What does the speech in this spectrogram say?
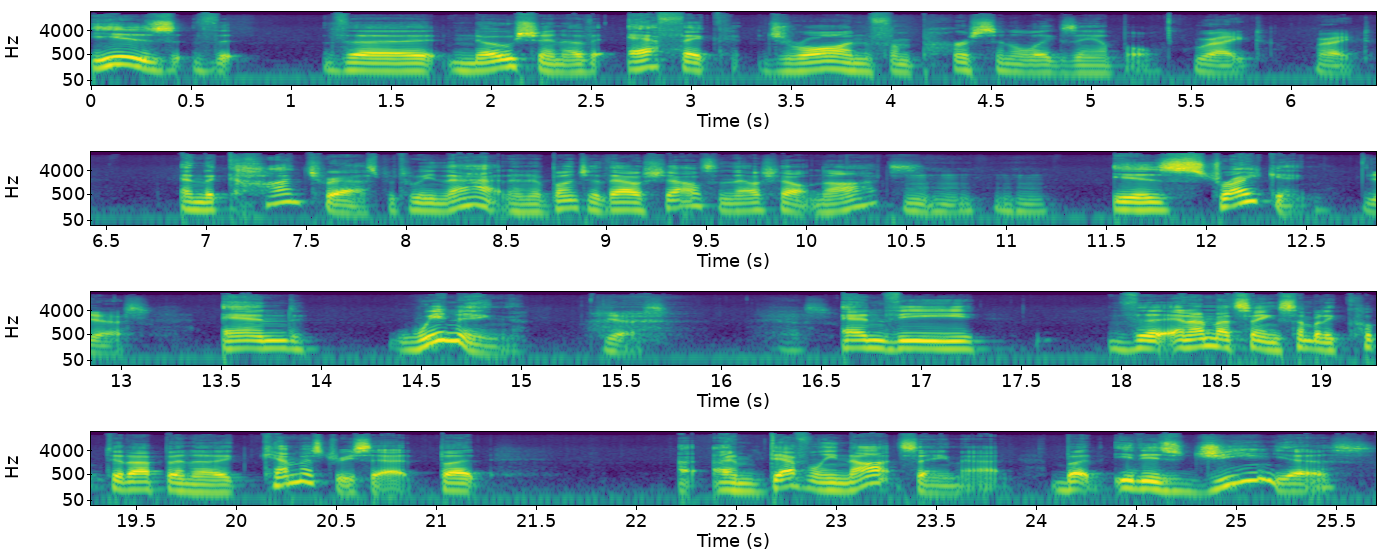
is the the notion of ethic drawn from personal example. Right, right. And the contrast between that and a bunch of thou shalt and thou shalt nots Mm-hmm, is striking Yes, and winning. yes, yes. and the the and I'm not saying somebody cooked it up in a chemistry set, but I, I'm definitely not saying that. But it is genius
